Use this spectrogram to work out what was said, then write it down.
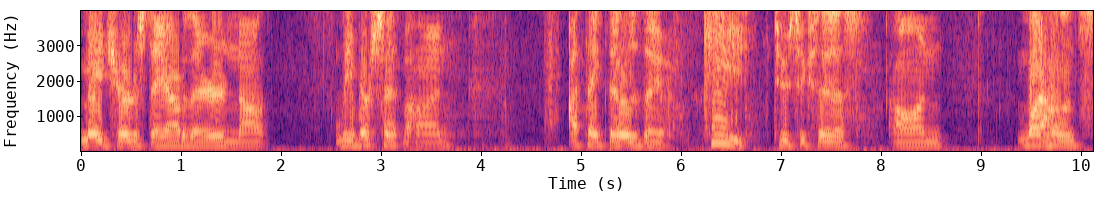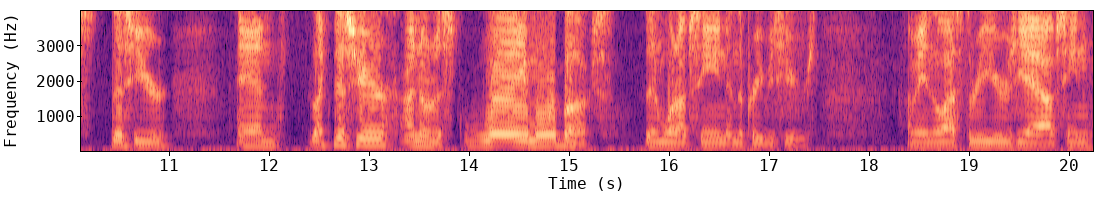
made sure to stay out of there and not leave our scent behind. I think that was the key to success on my hunts this year. And like this year, I noticed way more bucks than what I've seen in the previous years. I mean, the last three years, yeah, I've seen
